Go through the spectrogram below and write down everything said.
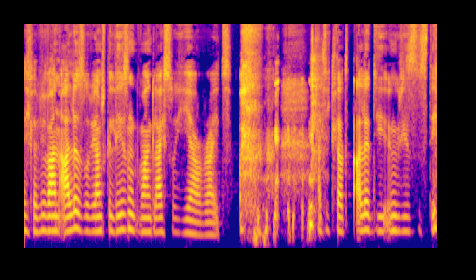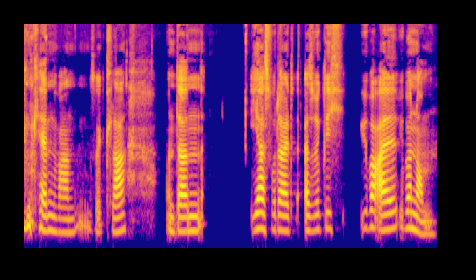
Ich glaube, wir waren alle so, wir haben es gelesen, waren gleich so, yeah, right. also ich glaube, alle, die irgendwie dieses System kennen, waren so klar. Und dann, ja, es wurde halt also wirklich überall übernommen.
